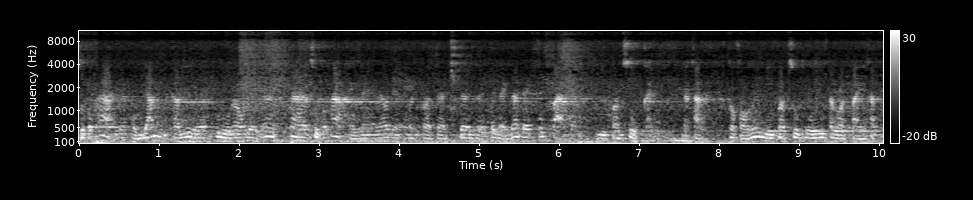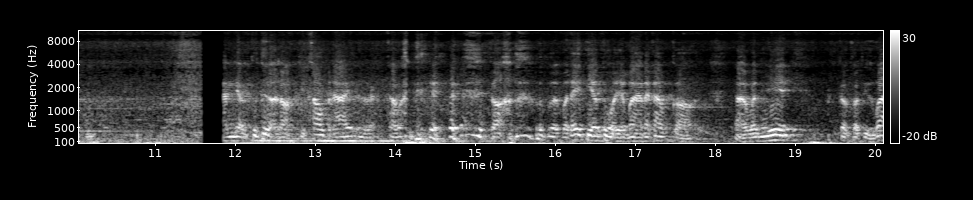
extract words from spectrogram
สุขภาพเนะผมย้ำอีกครั้งนึงนะผู้เราเนี่ยถ้าถ้าสุขภาพแข็งแรงแล้วเนี่ยมันก็จะเดินเหินไปไหนก็ได้พบปะกันมีความสุขกันนะครับ ก็ขอให้มีความสุขนี้ตลอดไปครับอันอย่างทุกเถื่อเนาะที่เข้ามาได้เออครับก็เปิดมาได้เตรียมตัวอย่างมานะครับ ก็วันนี้ก็ถือว่า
